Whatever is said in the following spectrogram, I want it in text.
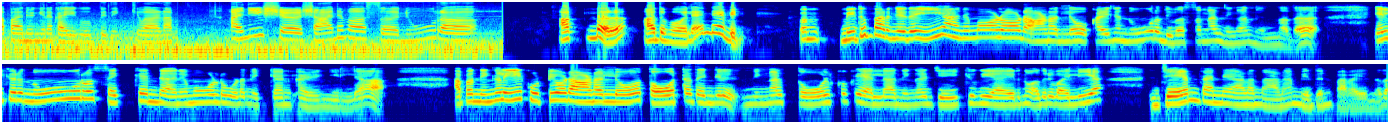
അപ്പം അനു ഇങ്ങനെ കൈകൂപ്പി നിൽക്കുവാണ്. അനീഷ് ഷാനവാസ് നൂറ അക്ബർ അതുപോലെ നെവിൻ. അപ്പം മിഥുൻ പറഞ്ഞത് ഈ അനുമോളോടാണല്ലോ കഴിഞ്ഞ നൂറ് ദിവസങ്ങൾ നിങ്ങൾ നിന്നത്. എനിക്കൊരു നൂറ് സെക്കൻഡ് അനുമോളുടെ കൂടെ നിൽക്കാൻ കഴിഞ്ഞില്ല. അപ്പം നിങ്ങൾ ഈ കുട്ടിയോടാണല്ലോ തോറ്റതെങ്കിൽ നിങ്ങൾ തോൽക്കുകയല്ല നിങ്ങൾ ജയിക്കുകയായിരുന്നു. അതൊരു വലിയ ജയം തന്നെയാണെന്നാണ് മിഥുൻ പറയുന്നത്.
